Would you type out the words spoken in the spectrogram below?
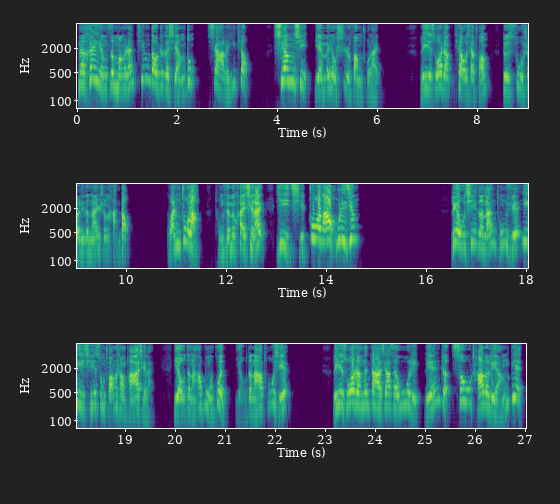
那黑影子猛然听到这个响动，吓了一跳，香气也没有释放出来。李所长跳下床，对宿舍里的男生喊道：“关住了，同学们快起来，一起捉拿狐狸精！”六七个男同学一起从床上爬起来，有的拿木棍，有的拿拖鞋。李所长跟大家在屋里连着搜查了两遍，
